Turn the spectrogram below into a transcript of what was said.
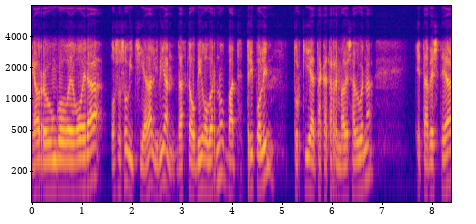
Gaur egungo egoera oso oso bitxia da, Libian. Dazkau bi gobernu, bat Tripolin, Turkia eta Katarren babesa duena, eta bestea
